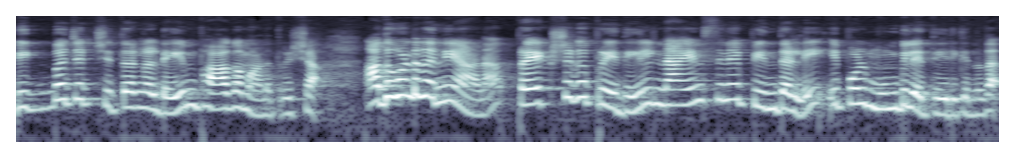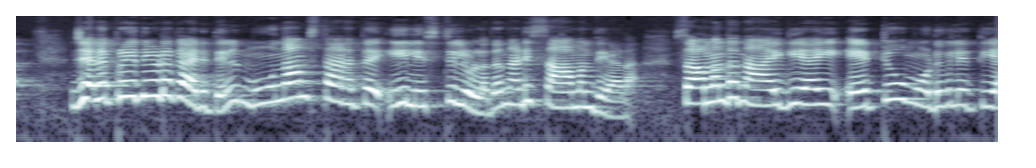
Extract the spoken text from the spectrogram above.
ബിഗ് ബജറ്റ് ചിത്രങ്ങളുടെയും ഭാഗമാണ് തൃഷ. അതുകൊണ്ട് തന്നെയാണ് പ്രേക്ഷക പ്രീതിയിൽ നയൻസിനെ പിന്തള്ളി ഇപ്പോൾ മുമ്പിലെത്തിയിരിക്കുന്നത്. ജനപ്രീതിയുടെ കാര്യത്തിൽ മൂന്നാം സ്ഥാനത്ത് ഈ ലിസ്റ്റിലുള്ളത് നടി സാമന്തയാണ്. സാമന്ത നായികയായി ഏറ്റവും ഒടുവിലെത്തിയ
